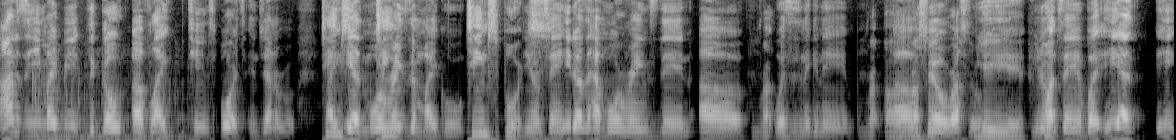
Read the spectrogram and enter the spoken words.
Honestly, he might be the goat of like team sports in general. Team- like, he has more team- rings than Michael. Team sports. You know what I'm saying? He doesn't have more rings than uh, what's his nigga name? Uh, Uh, Russell? Bill Russell. Yeah, yeah, yeah. You know But- what I'm saying? But he has he,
